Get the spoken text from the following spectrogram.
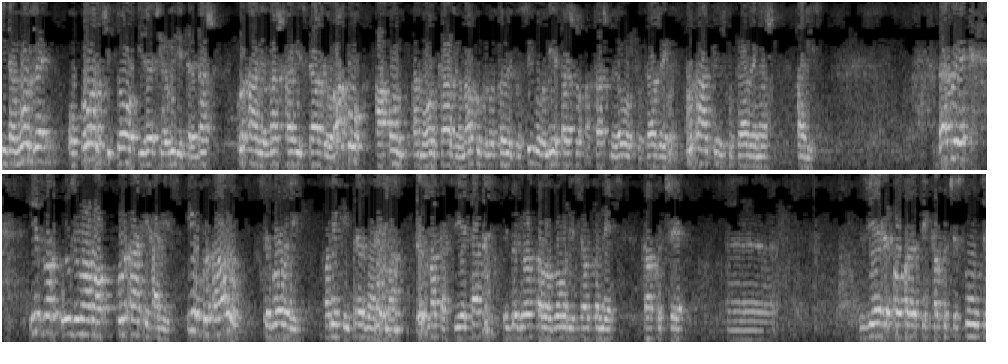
i da može oporući to i reći, ja vidite, naš Kur'an ili naš hadis kaže ovako, a on, a on kaže onako, prema tome to sigurno nije tačno, a tačno je ovo što kaže Kur'an ili što kaže naš hadis. Dakle, izvor uzimamo Kur'an i hadis. I u Kur'anu se govori o nekim preznacima smaka svijeta, između ostalo govori se o tome kako će e, zvijezde popadati, kako će sunce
